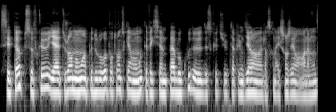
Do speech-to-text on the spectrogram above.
c'est top, sauf qu'il y a toujours un moment un peu douloureux pour toi, en tout cas un moment que tu n'affectionnes pas beaucoup de, ce que tu as pu me dire lorsqu'on a échangé en, amont de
